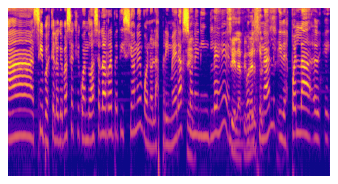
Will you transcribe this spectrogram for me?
Ah, sí, pues que lo que pasa es que cuando hacen las repeticiones, bueno, las primeras Sí. son en inglés, en Sí, las primeras son- original, sí. y después la eh,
